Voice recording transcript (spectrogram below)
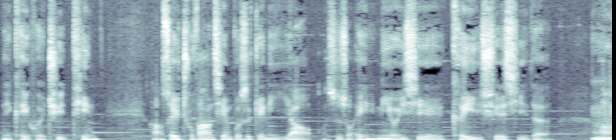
你可以回去听。好，所以处方签不是给你药，是说，哎，你有一些可以学习的。啊，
